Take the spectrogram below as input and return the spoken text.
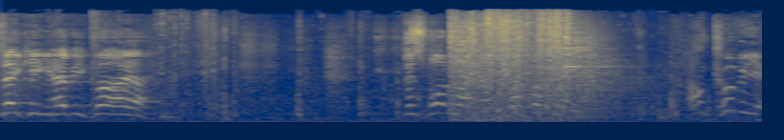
taking heavy fire! There's one right on top of me! I'll cover you!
